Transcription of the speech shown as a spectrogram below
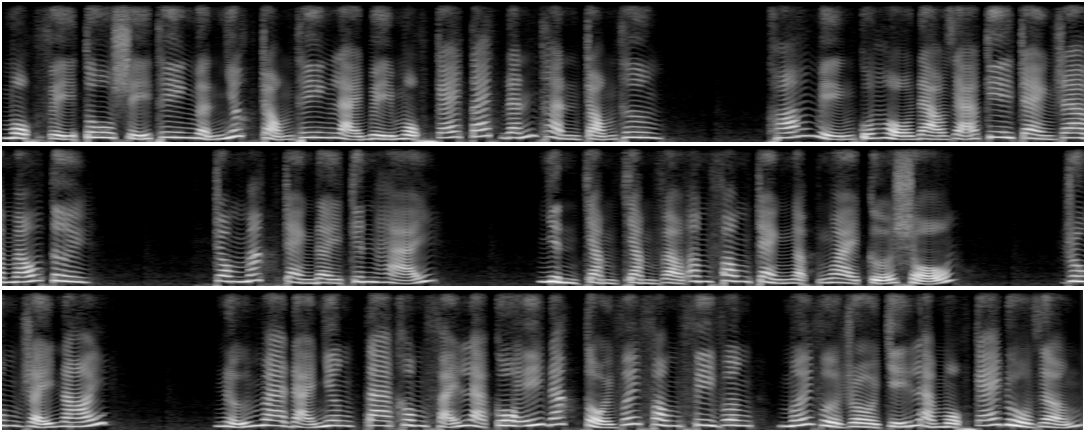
Một vị tu sĩ thiên mệnh nhất trọng thiên lại bị một cái tát đánh thành trọng thương. Khóe miệng của hộ đạo giả kia tràn ra máu tươi. Trong mắt tràn đầy kinh hãi, nhìn chằm chằm vào âm phong tràn ngập ngoài cửa sổ. Run rẩy nói: "Nữ ma đại nhân, ta không phải là cố ý đắc tội với Phong Phi Vân, mới vừa rồi chỉ là một cái đùa giỡn."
